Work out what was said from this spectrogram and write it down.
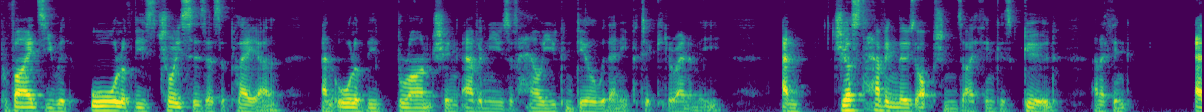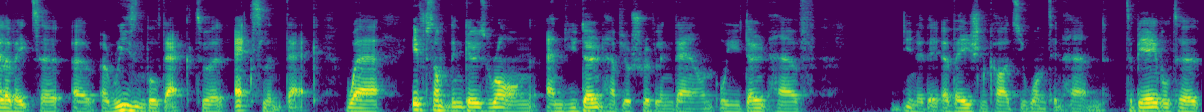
provides you with all of these choices as a player and all of the branching avenues of how you can deal with any particular enemy. And just having those options, I think, is good, and I think elevates a, a, a reasonable deck to an excellent deck where if something goes wrong and you don't have your shriveling down or you don't have you know the evasion cards you want in hand to be able to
